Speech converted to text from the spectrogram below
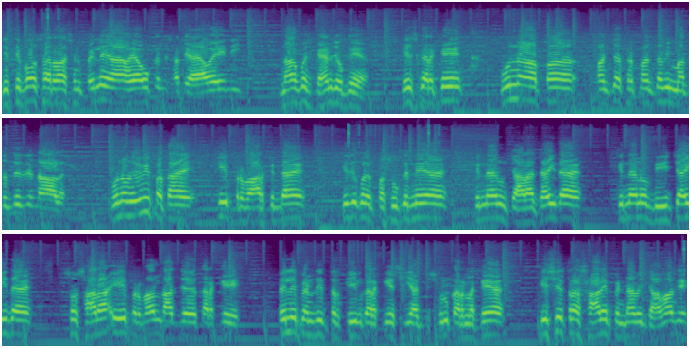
ਜਿੱਥੇ ਬਹੁਤ ਸਾਰਾ ਰਾਸ਼ਨ ਪਹਿਲੇ ਆਇਆ ਹੋਇਆ, ਉਹ ਕਹਿੰਦੇ ਸਾਡੇ ਆਇਆ ਹੋਇਆ ਹੀ ਨਹੀਂ। ਨਾ ਕੁਝ ਕਹਿਣ ਜੋਗੇ ਆ। ਇਸ ਕਰਕੇ ਉਹਨਾਂ ਆਪਾਂ ਪੰਚਾਂ ਸਰਪੰਚਾਂ ਦੀ ਮਦਦ ਦੇ ਨਾਲ ਉਹਨਾਂ ਨੂੰ ਇਹ ਵੀ ਪਤਾ ਹੈ ਕਿ ਪਰਿਵਾਰ ਕਿੱਡਾ ਹੈ ਇਹਦੇ ਕੋਲੇ ਪਸ਼ੂ ਕਿੰਨੇ ਆ, ਕਿੰਨਾ ਨੂੰ ਚਾਰਾ ਚਾਹੀਦਾ ਹੈ, ਕਿੰਨਾ ਨੂੰ ਬੀਜ ਚਾਹੀਦਾ ਹੈ। ਸੋ ਸਾਰਾ ਇਹ ਪ੍ਰਬੰਧ ਅੱਜ ਕਰਕੇ, ਪਹਿਲੇ ਪਿੰਡ ਦੀ ਤਰਤੀਬ ਕਰਕੇ ਅਸੀਂ ਅੱਜ ਸ਼ੁਰੂ ਕਰਨ ਲੱਗੇ ਆ ਇਸੇ ਤਰ੍ਹਾਂ ਸਾਰੇ ਪਿੰਡਾਂ ਵਿੱਚ ਜਾਵਾਂਗੇ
